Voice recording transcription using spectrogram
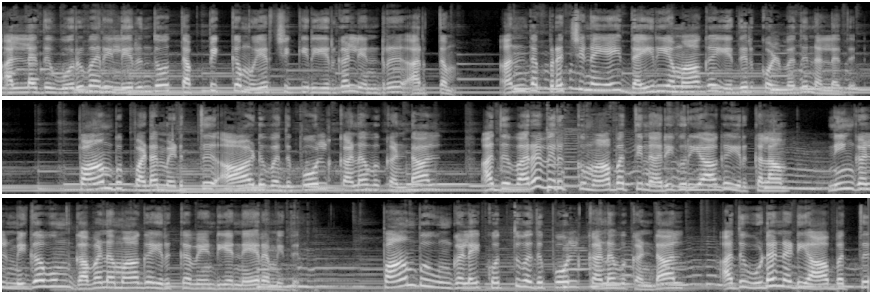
அல்லது ஒருவரிலிருந்தோ தப்பிக்க முயற்சிக்கிறீர்கள் என்று அர்த்தம். அந்த பிரச்சனையை தைரியமாக எதிர்கொள்வது நல்லது. பாம்பு படம் எடுத்து ஆடுவது போல் கனவு கண்டால் அது வரவிருக்கும் ஆபத்தின் அறிகுறியாக இருக்கலாம். நீங்கள் மிகவும் கவனமாக இருக்க வேண்டிய நேரம் இது. பாம்பு உங்களை கொத்துவது போல் கனவு கண்டால் அது உடனடி ஆபத்து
